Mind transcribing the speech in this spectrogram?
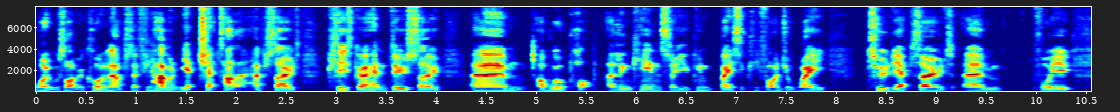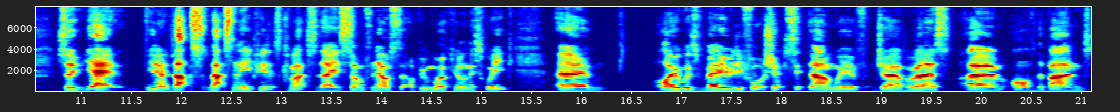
what it was like recording that. So if you haven't yet checked out that episode, please go ahead and do so. Um, I will pop a link in so you can basically find your way to the episode um, for you. So yeah, you know that's that's an EP that's come out today. Something else that I've been working on this week. Um, I was very really fortunate to sit down with J.R. Bareis um, of the band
